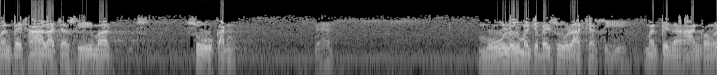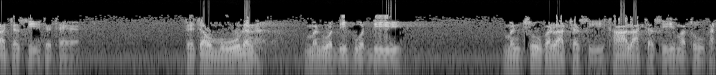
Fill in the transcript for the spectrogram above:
มันไปท้าราชสีมาสู้กันนะหมูหรือมันจะไปสู้ราชสี มันเป็นอาหารของราชสีแท้ๆแต่เจ้าหมูนั่นน่ะ มันอวดดีปวดดี มันสู้กับราชสีท้าราชสีมาสู้กัน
